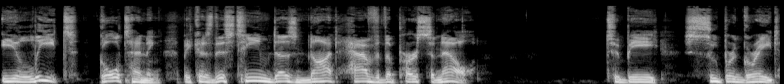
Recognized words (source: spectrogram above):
Elite goaltending, because this team does not have the personnel to be super great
